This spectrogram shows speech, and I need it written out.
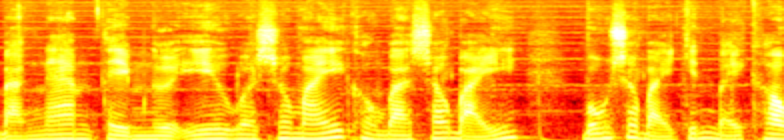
bạn nam tìm người yêu qua số máy 0367 467 970.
